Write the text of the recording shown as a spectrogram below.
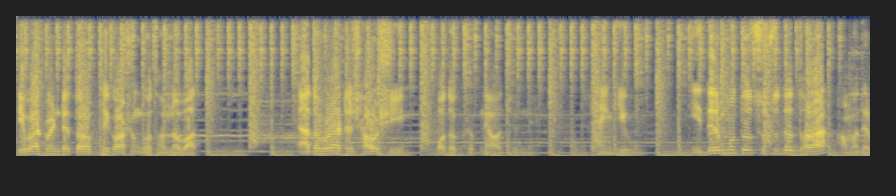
ডিপার্টমেন্টের তরফ থেকে অসংখ্য ধন্যবাদ। এত বড় একটা সাহসী পদক্ষেপ নেওয়ার জন্য। থ্যাংক ইউ এদের মতো সুসুদের ধরা আমাদের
